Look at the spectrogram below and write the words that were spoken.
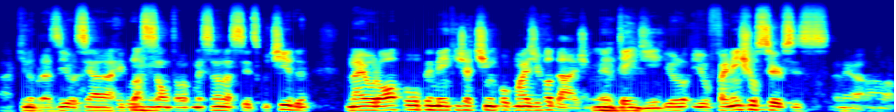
aqui no Brasil, assim, a regulação estava uhum. começando a ser discutida, na Europa, o Open Banking já tinha um pouco mais de rodagem. Né? Entendi. E o, e o Financial Services, né, a, a,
